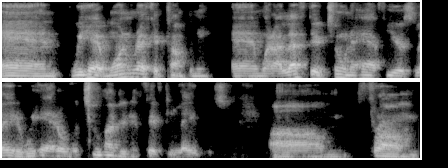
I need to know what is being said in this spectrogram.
And we had one record company. And when I left there two and a half years later, we had over 250 labels um, from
